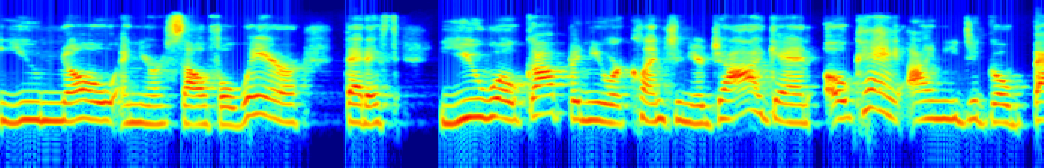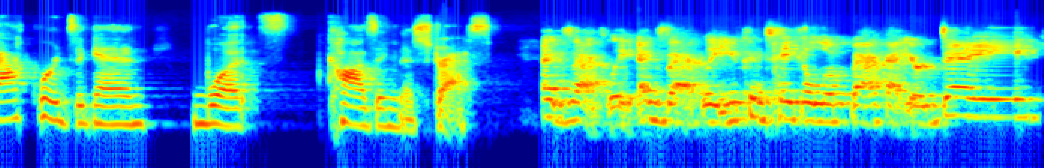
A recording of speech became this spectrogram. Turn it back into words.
you know and you're self aware that if you woke up and you were clenching your jaw again, okay, I need to go backwards again. What's causing this stress? Exactly, exactly. You can take a look back at your day.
